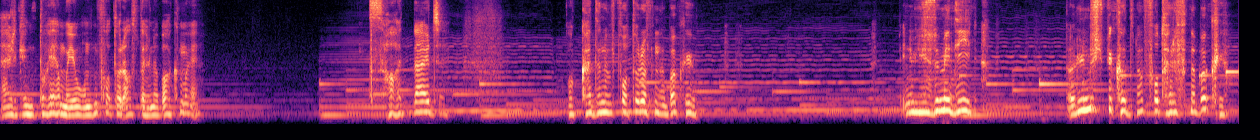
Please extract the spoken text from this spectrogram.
Her gün doyamıyor onun fotoğraflarına bakmaya. Saatlerce o kadının fotoğrafına bakıyor. Benim yüzüme değil, ölmüş bir kadının fotoğrafına bakıyor.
